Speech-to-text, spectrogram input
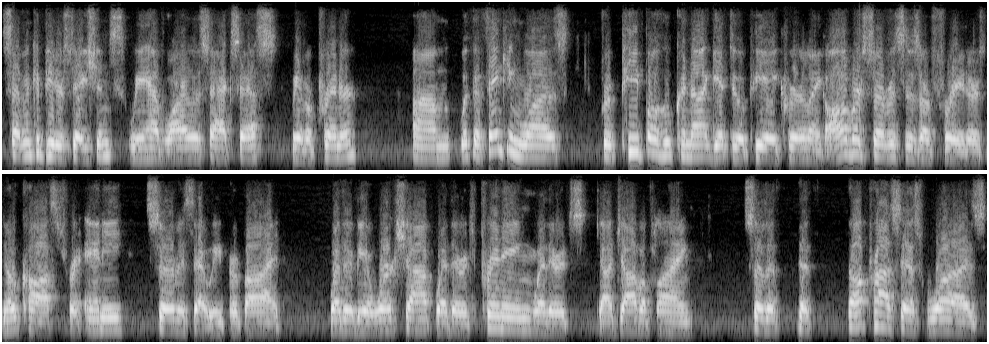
seven computer stations. We have wireless access. We have a printer. Um, what the thinking was for people who could not get to a PA Career Link, all of our services are free. There's no cost for any service that we provide, whether it be a workshop, whether it's printing, whether it's uh, job applying. So the, the thought process was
